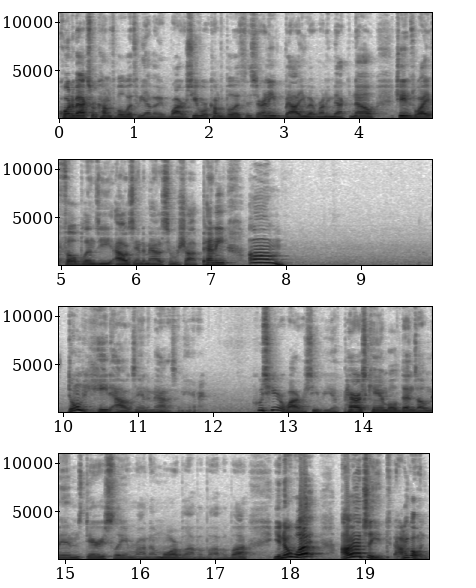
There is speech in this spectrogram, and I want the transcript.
quarterbacks we're comfortable with. We have a wide receiver we're comfortable with. Is there any value at running back? No. James White, Philip Lindsay, Alexander Mattison, Rashaad Penny. Um, don't hate Alexander Mattison here. Who's here wide receiver? You have Parris Campbell, Denzel Mims, Darius Slayton, Rondale Moore, blah blah blah blah blah. You know what? I'm actually I'm going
